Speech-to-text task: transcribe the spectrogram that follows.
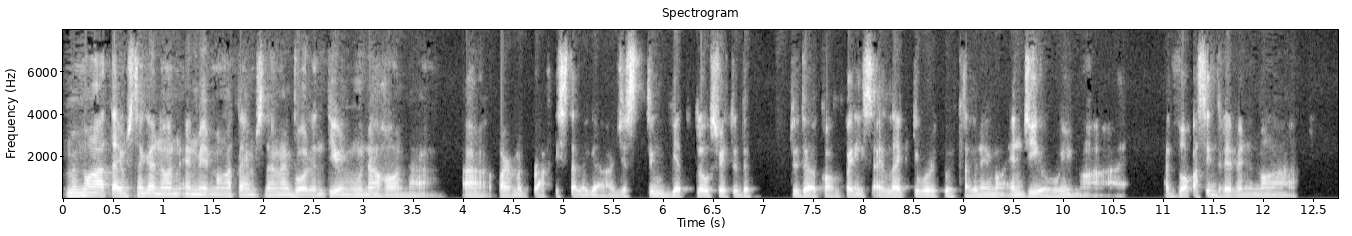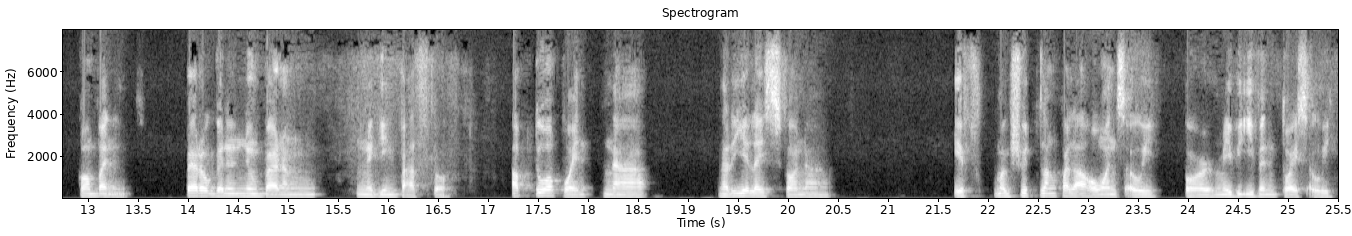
may mga times na ganun and may mga times na nag-volunteer muna ako na uh, para mag-practice talaga just to get closer to the to the companies I like to work with, lalo na yung mga NGO, yung mga advocacy-driven ng mga company. Pero ganun yung parang naging path ko. Up to a point na na-realize ko na if mag-shoot lang pala ako once a week or maybe even twice a week,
